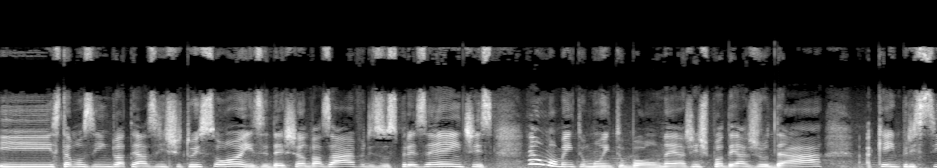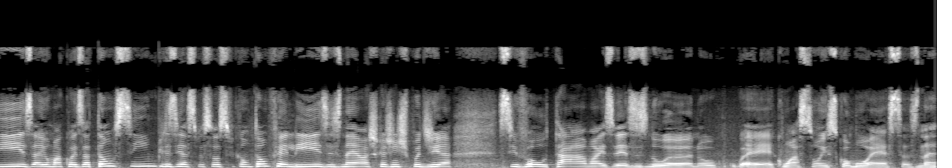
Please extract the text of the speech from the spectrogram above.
e estamos indo até as instituições e deixando as árvores, os presentes. É um momento muito bom, né? A gente poder ajudar quem precisa e uma coisa tão simples e as pessoas ficam tão felizes, né? Eu acho que a gente podia se voltar mais vezes no ano é, com ações como essas, né?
